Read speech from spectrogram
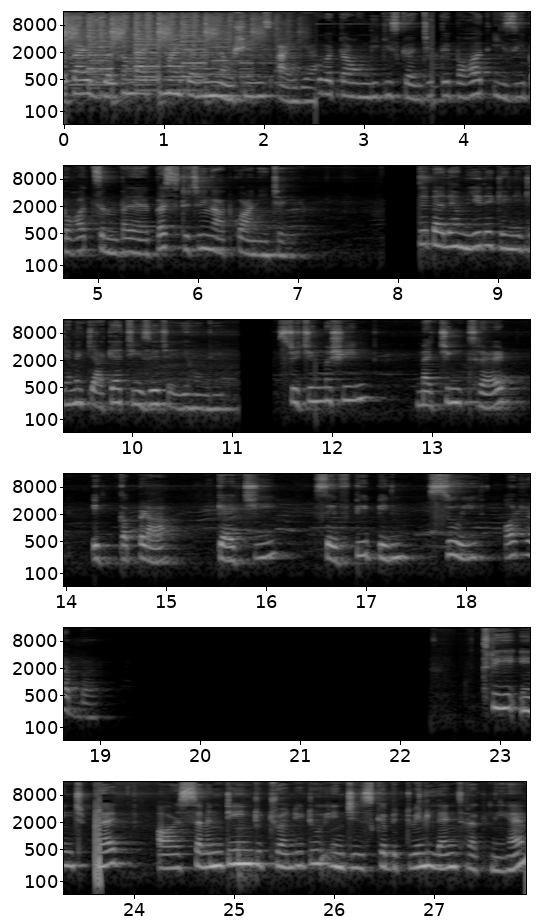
guys welcome back to my channel Nausheen's idea आपको बताऊँगी कि स्क्रंची बहुत इजी बहुत सिंपल है, बस स्टिचिंग आपको आनी चाहिए। सबसे पहले हम ये देखेंगे कि हमें क्या क्या चीज़ें चाहिए होंगी। स्टिचिंग मशीन मैचिंग थ्रेड एक कपड़ा, कैची सेफ्टी पिन सुई और रबर। थ्री इंच ब्रेड और seventeen to twenty two inches के बिटवीन लेंथ रखनी है।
